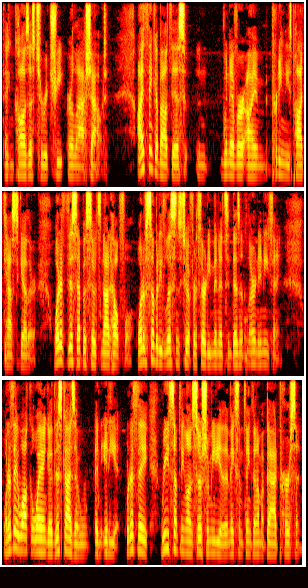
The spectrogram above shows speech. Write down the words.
that can cause us to retreat or lash out. I think about this whenever I'm putting these podcasts together. What if this episode's not helpful? What if somebody listens to it for 30 minutes and doesn't learn anything? What if they walk away and go, this guy's a, an idiot? What if they read something on social media that makes them think that I'm a bad person?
